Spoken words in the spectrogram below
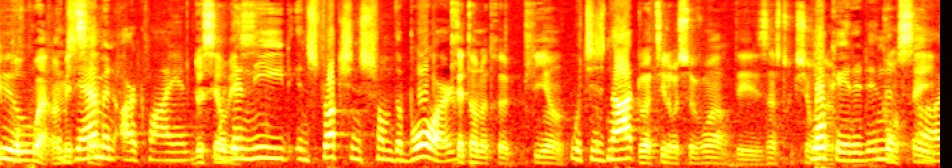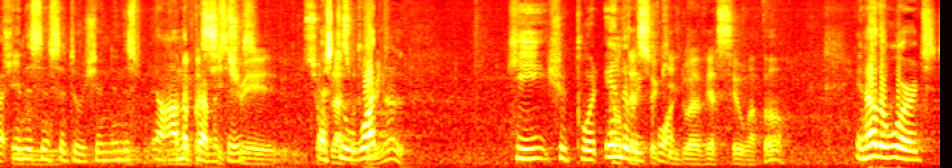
Et to pourquoi un médecin examine our client de would service then need instructions from the board, traitant notre client which is not doit-il recevoir des instructions d'un located in, the, conseil uh, qui in this institution, in this, on n'est the pas premises, situé sur as place to au what tribunal he should put in quant the à ce report. qu'il doit verser au rapport In other words,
